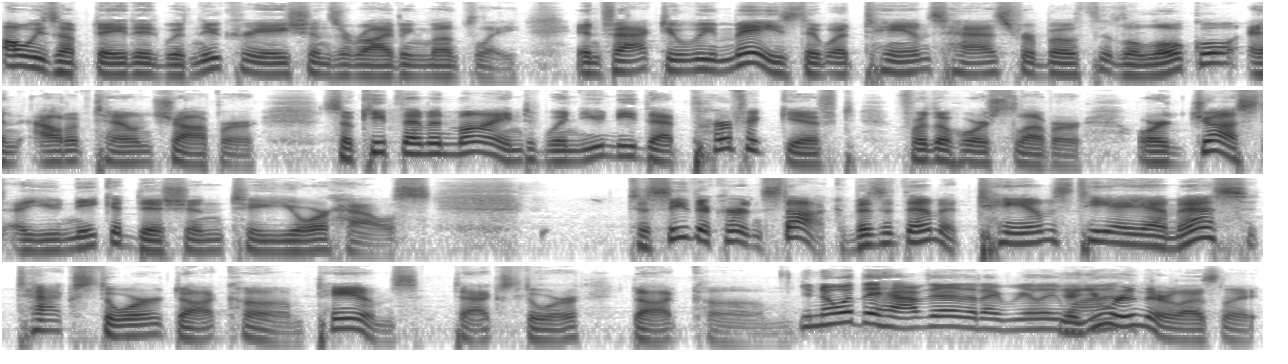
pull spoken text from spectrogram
always updated with new creations arriving monthly. In fact, you'll be amazed at what Tams has for both the local and out of town shopper. So keep them in mind when you need that perfect gift for the horse lover or just a unique addition to your house. To see their current stock, visit them at TAMS, T-A-M-S, tackstore.com. TAMS, tackstore.com. You know what they have there that I really Yeah, want? you were in there last night.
